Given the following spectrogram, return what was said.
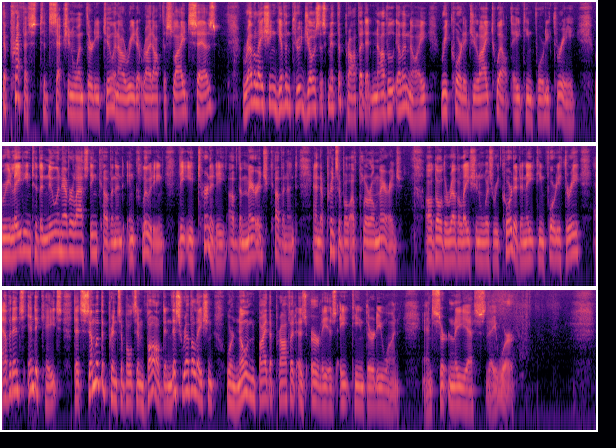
The preface to section 132, and I'll read it right off the slide, says Revelation given through Joseph Smith the prophet at Nauvoo, Illinois, recorded July 12, 1843, relating to the new and everlasting covenant, including the eternity of the marriage covenant and the principle of plural marriage. Although the revelation was recorded in 1843, evidence indicates that some of the principles involved in this revelation were known by the prophet as early as 1831. And certainly, yes, they were.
